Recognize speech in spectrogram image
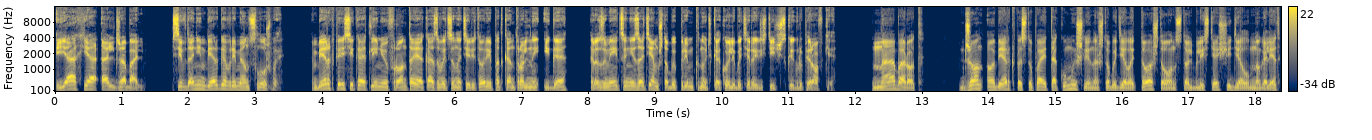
Яхья Аль-Джабаль, псевдоним Берга времен службы. Берг пересекает линию фронта и оказывается на территории подконтрольной ИГ, разумеется, не за тем, чтобы примкнуть к какой-либо террористической группировке. Наоборот. Джон О'Берг поступает так умышленно, чтобы делать то, что он столь блестяще делал много лет,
